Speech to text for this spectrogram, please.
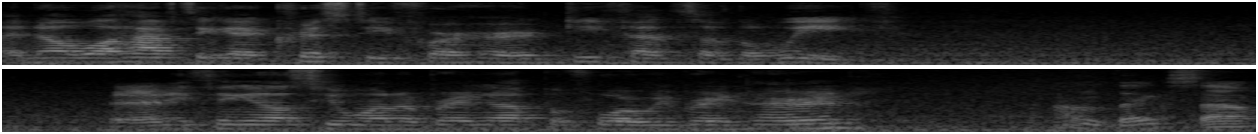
I know we'll have to get Christy for her defense of the week. But anything else you want to bring up before we bring her in? I don't think so.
